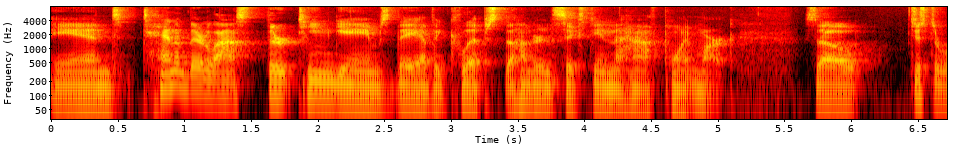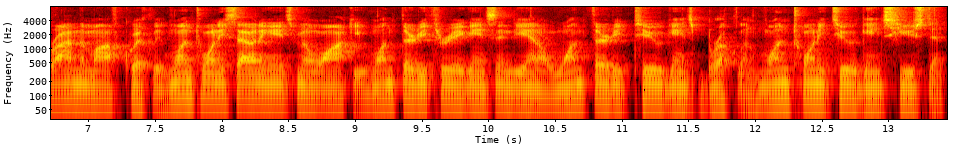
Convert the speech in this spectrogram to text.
And 10 of their last 13 games, they have eclipsed the 116 and a half point mark. So just to rhyme them off quickly 127 against Milwaukee, 133 against Indiana, 132 against Brooklyn, 122 against Houston.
